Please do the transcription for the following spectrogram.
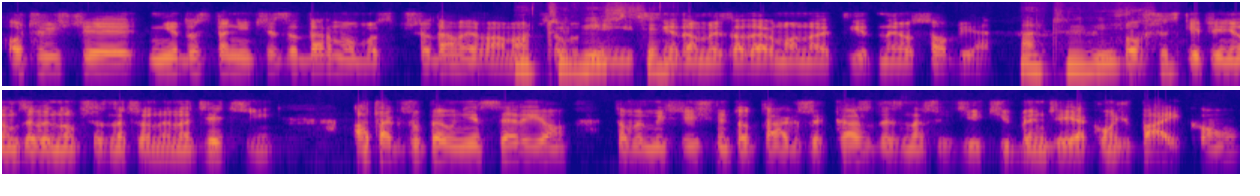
Oczywiście nie dostaniecie za darmo, bo sprzedamy wam. Absolutnie nic nie damy za darmo nawet jednej osobie. Oczywiście. Bo wszystkie pieniądze będą przeznaczone na dzieci. A tak zupełnie serio, to wymyśliliśmy to tak, że każde z naszych dzieci będzie jakąś bajką,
